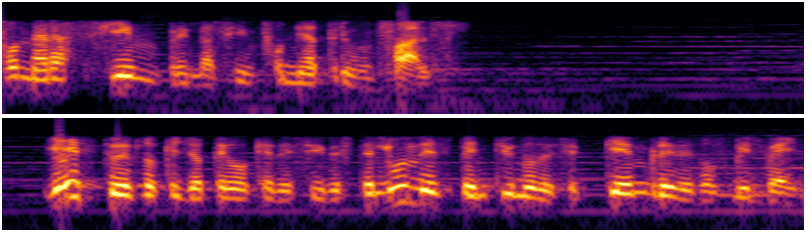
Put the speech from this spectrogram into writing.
sonará siempre la Sinfonía Triunfal. Y esto es lo que yo tengo que decir este lunes 21 de septiembre de 2020.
